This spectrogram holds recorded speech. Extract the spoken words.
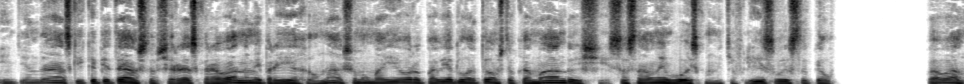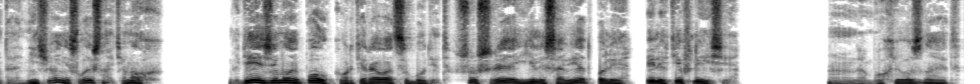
Интендантский капитан, что вчера с караванами приехал, нашему майору поведал о том, что командующий с основным войском на Тифлис выступил. По вам-то ничего не слышно, Тимох? Где зимой полк квартироваться будет? В Шуше, Елисаветполе или в Тифлисе? — Да бог его знает,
